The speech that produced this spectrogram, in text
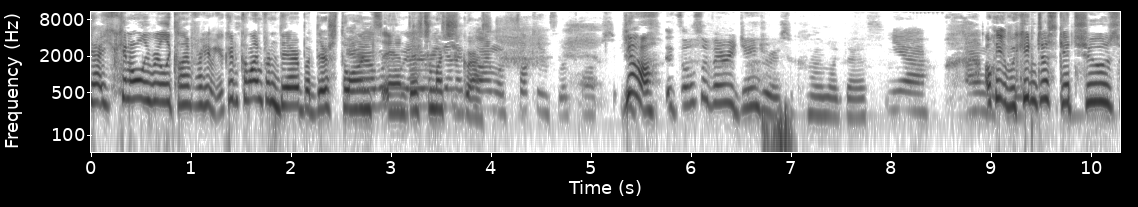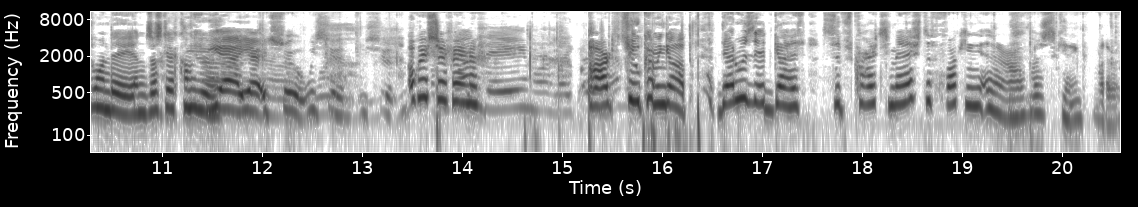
Yeah, you can only really climb from here. You can climb from there, but there's thorns and there's too much grass. Climb with fucking flip flops. Yeah. It's also very dangerous to climb like this. Yeah. Okay, we can just get shoes one day and just get come here. Yeah, yeah, it's true. We should. We should. Okay, sure, fair enough. Day, more like oh, Part two coming up. That was it, guys. Subscribe, smash the fucking. I don't know. I was just kidding. Whatever.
